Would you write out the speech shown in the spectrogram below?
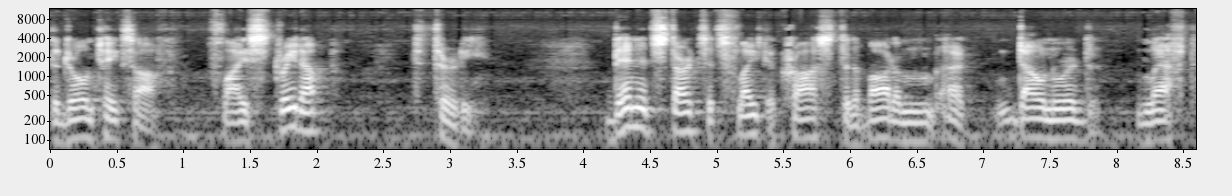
the drone takes off, flies straight up to 30. Then it starts its flight across to the bottom, uh, downward left,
